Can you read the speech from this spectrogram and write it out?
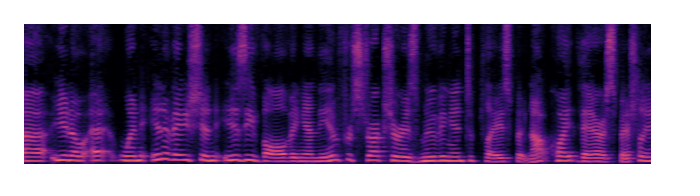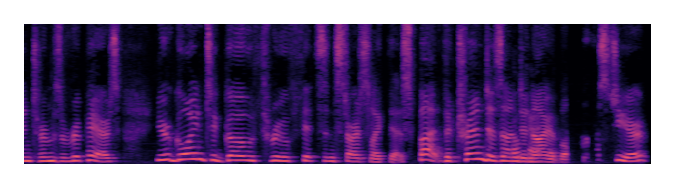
uh, you know, uh, when innovation is evolving and the infrastructure is moving into place, but not quite there, especially in terms of repairs, you're going to go through fits and starts like this. But the trend is undeniable. Okay. Last year,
